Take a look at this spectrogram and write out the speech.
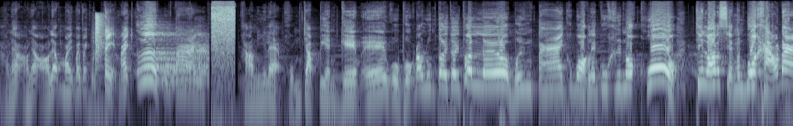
เอาแล้วเอาแล้วเอาแล้วไม่ไม่ไปเตะไปเออกูตาย คราวนี้แหละ ผมจะเปลี่ยนเกมเองโอ้พวกเราลุมต่อยททันเร็ว มึงตายกูบอกเลยกูคือนกคู่ที่ร้องเสียงมันบัวขาวได้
